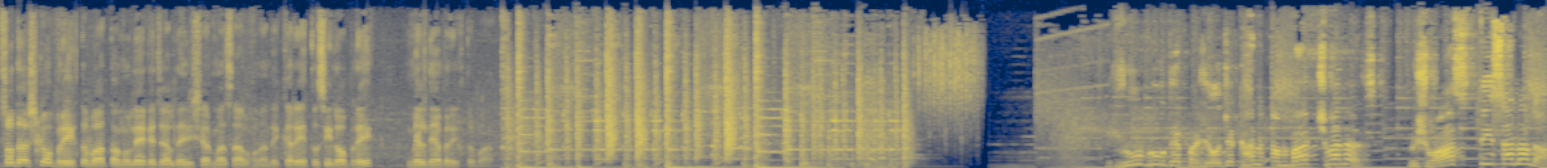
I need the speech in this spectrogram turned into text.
ਸੋ ਦਰਸ਼ਕੋ ਬ੍ਰੇਕ ਤੋਂ ਬਾਅਦ ਤੁਹਾਨੂੰ ਲੈ ਕੇ ਚੱਲਦੇ ਹਾਂ ਜੀ ਸ਼ਰਮਾ ਸਾਹਿਬ ਹੁਣਾਂ ਦੇ ਘਰੇ। ਤੁਸੀਂ ਲਓ ਬ੍ਰੇਕ ਮਿਲਦੇ ਹਾਂ ਬ੍ਰੇਕ ਤੋਂ ਬਾਅਦ रूबरू ਦੇ ਪ੍ਰਯੋਜਕ ਹਨ ਅੰਬਾਜ ਜਵੈਲਰਸ ਵਿਸ਼ਵਾਸ 30 ਸਾਲਾਂ ਦਾ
